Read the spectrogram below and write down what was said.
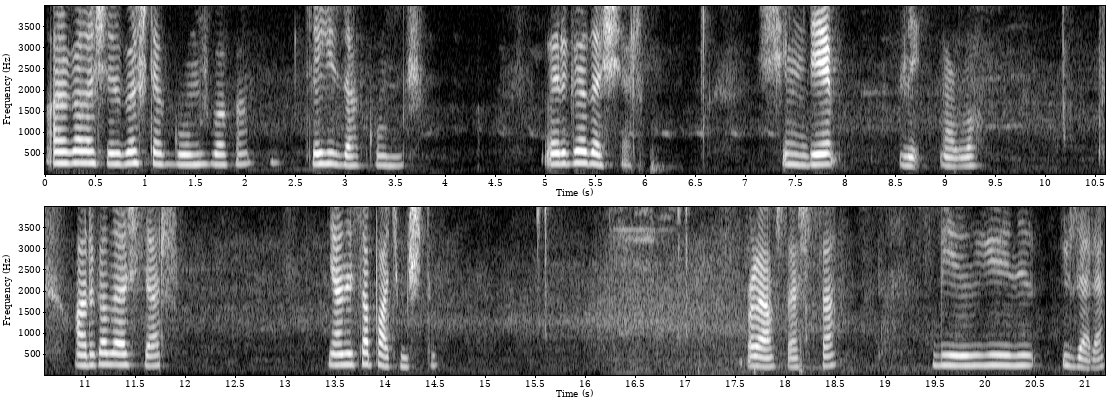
Arkadaşlar kaç dakika olmuş bakalım. 8 dakika olmuş. Arkadaşlar. Şimdi ne Allah. Arkadaşlar. Yani hesap açmıştım. Brawl Stars'ta. Bilginiz üzere.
